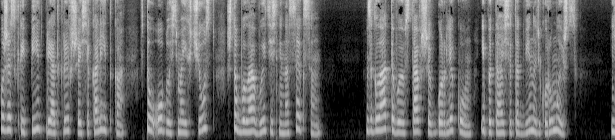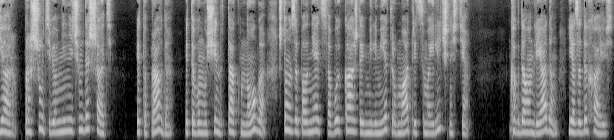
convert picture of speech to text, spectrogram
уже скрипит приоткрывшаяся калитка в ту область моих чувств, что была вытеснена сексом. Сглатываю вставший в горле ком и пытаюсь отодвинуть гору мышц. «Яр, прошу тебя, мне нечем дышать». «Это правда?» Этого мужчины так много, что он заполняет собой каждый миллиметр в матрице моей личности. Когда он рядом, я задыхаюсь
